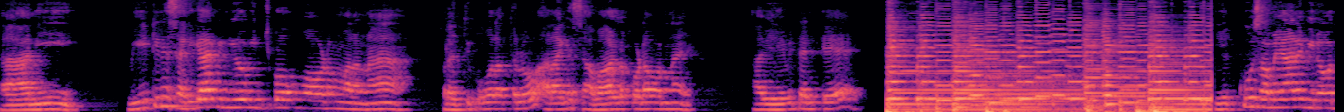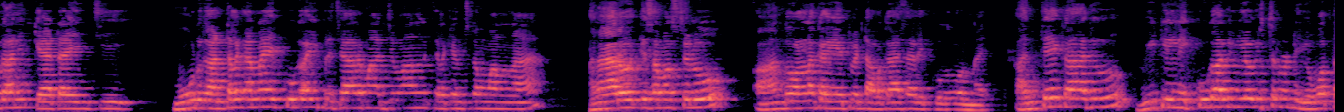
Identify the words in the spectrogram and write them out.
కానీ వీటిని సరిగా వినియోగించుకోకపోవడం వలన ప్రతికూలతలు అలాగే సవాళ్ళు కూడా ఉన్నాయి. అవి ఏమిటంటే ఎక్కువ సమయాన్ని వినోదానికి కేటాయించి మూడు గంటల కన్నా ఎక్కువగా ఈ ప్రచార మాధ్యమాలను తిలకించడం వలన అనారోగ్య సమస్యలు ఆందోళన కలిగేటువంటి అవకాశాలు ఎక్కువగా ఉన్నాయి. అంతేకాదు వీటిని ఎక్కువగా వినియోగిస్తున్నటువంటి యువత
